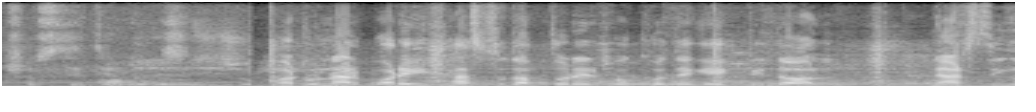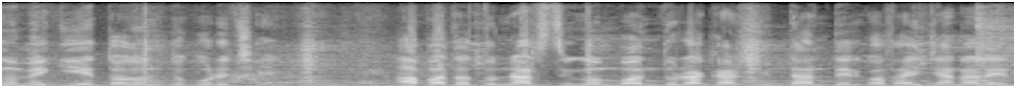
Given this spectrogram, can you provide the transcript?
অস্বস্তিতে ঘটনার পরেই স্বাস্থ্য দপ্তরের পক্ষ থেকে একটি দল নার্সিংহোমে গিয়ে তদন্ত করেছে। আপাতত নার্সিংহোম বন্ধ রাখার সিদ্ধান্তের কথাই জানালেন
